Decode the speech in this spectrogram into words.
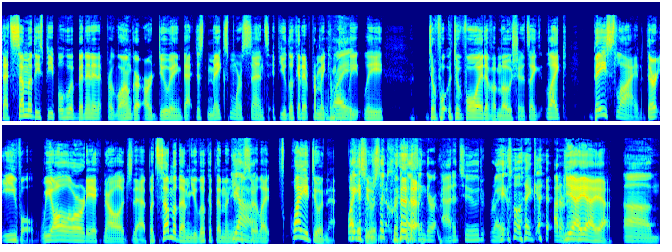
that some of these people who have been in it for longer are doing that just makes more sense if you look at it from a Right. completely devo- devoid of emotion. It's like like baseline, they're evil. We all already acknowledge that. But some of them, you look at them and you're just sort of like, why are you doing that? Why i you guess i'm doing just like criticizing their attitude right like i don't know yeah, yeah, yeah. Um.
